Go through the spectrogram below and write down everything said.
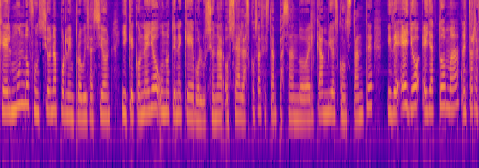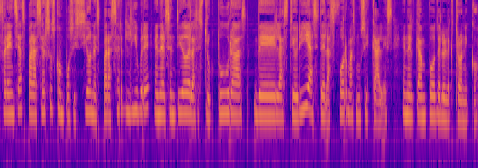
que el mundo funciona por la improvisación y que con ello uno tiene que evolucionar, o sea, las cosas están pasando, el cambio es constante y de ello ella toma estas referencias para hacer sus composiciones, para ser libre en el sentido de las estructuras, de las teorías y de las formas musicales en el campo de lo electrónico.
